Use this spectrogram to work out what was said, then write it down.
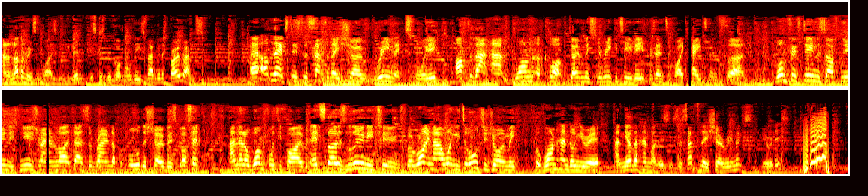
And another reason why it's going to be good is because we've got all these fabulous programmes. Uh, up next is the Saturday Show remix for you. After that, at 1 o'clock, don't miss Eureka TV, presented by Kate and Fern. 1.15 this afternoon is News Round Light. That's a roundup of all the showbiz gossip. And then at 1.45, it's those Looney Tunes. But right now, I want you to all to join me. Put one hand on your ear and the other hand like this. It's the Saturday Show remix. Here it is.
